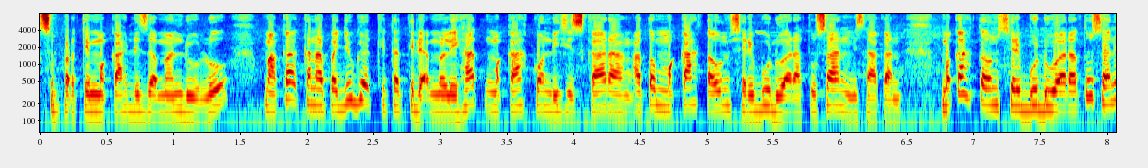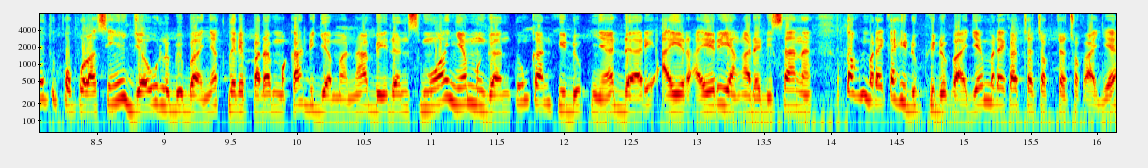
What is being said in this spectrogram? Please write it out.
seperti Mekah di zaman zaman dulu, maka kenapa juga kita tidak melihat Mekah kondisi sekarang atau Mekah tahun 1200-an misalkan. Mekah tahun 1200-an itu populasinya jauh lebih banyak daripada Mekah di zaman Nabi dan semuanya menggantungkan hidupnya dari air-air yang ada di sana. Toh mereka hidup-hidup aja, mereka cocok-cocok aja.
